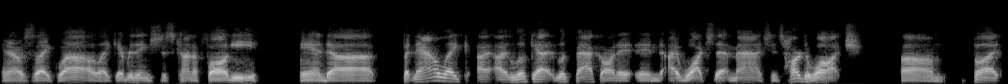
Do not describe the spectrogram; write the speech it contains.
And I was like, wow, like everything's just kind of foggy. And, uh, but now, like I, I, look at look back on it and I watch that match. It's hard to watch, um, but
